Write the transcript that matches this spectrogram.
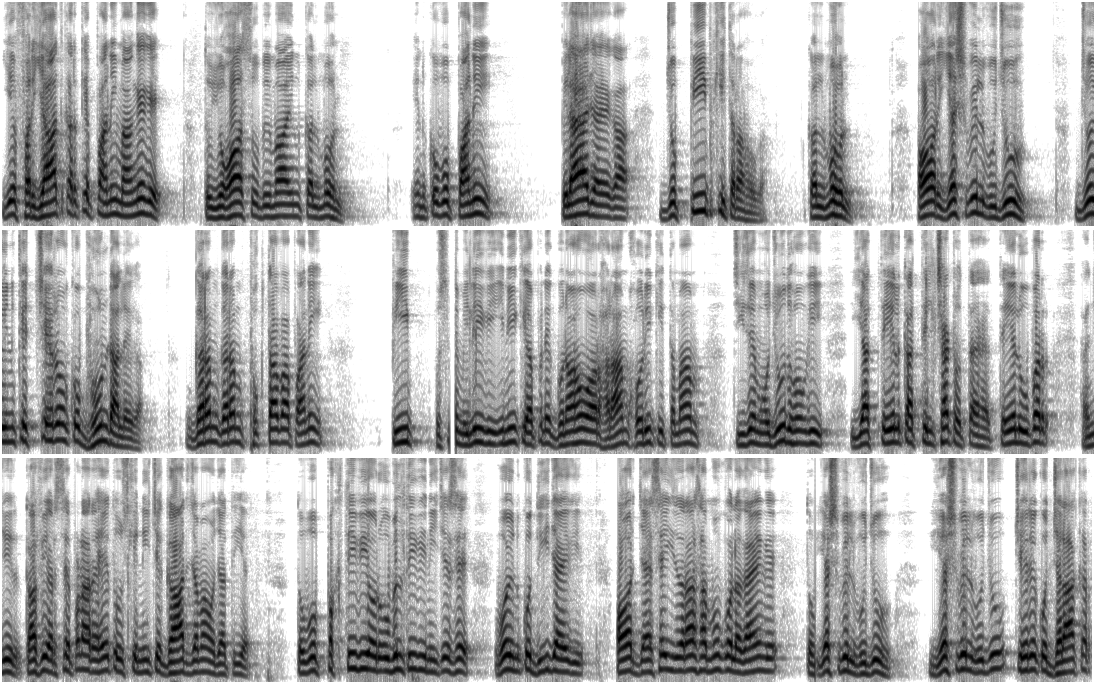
یہ فریاد کر کے پانی مانگیں گے، تو یغاس و بیما ان کل محل ان کو وہ پانی پلایا جائے گا جو پیپ کی طرح ہوگا کل محل اور یشول وجوہ جو ان کے چہروں کو بھون ڈالے گا، گرم گرم پھکتا ہوا پانی، پیپ اس میں ملی ہوئی انہیں کے اپنے گناہوں اور حرام خوری کی تمام چیزیں موجود ہوں گی، یا تیل کا تلچھٹ ہوتا ہے، تیل اوپر ہاں جی کافی عرصے پڑا رہے تو اس کے نیچے گاد جمع ہو جاتی ہے۔ تو وہ پکتی ہوئی اور ابلتی ہوئی نیچے سے وہ ان کو دی جائے گی۔ اور جیسے ہی ذرا سا منہ کو لگائیں گے تو یشب الوجوہ یشب الوجوہ چہرے کو جلا کر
